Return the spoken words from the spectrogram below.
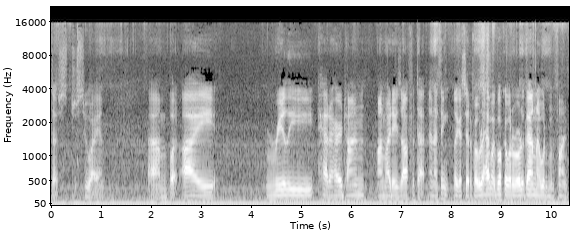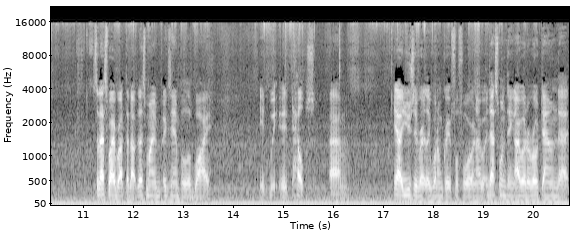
that's just who I am. Um, but I really had a hard time on my days off with that. And I think, like I said, if I would have had my book, I would have wrote it down and I would have been fine. So that's why I brought that up. That's my example of why it it helps. Um, yeah, I usually write like what I'm grateful for, and I, that's one thing I would have wrote down that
